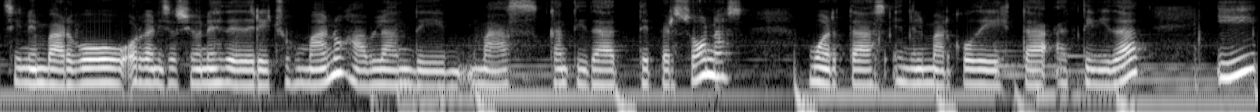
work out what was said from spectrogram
Sin embargo, organizaciones de derechos humanos hablan de más cantidad de personas muertas en el marco de esta actividad y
